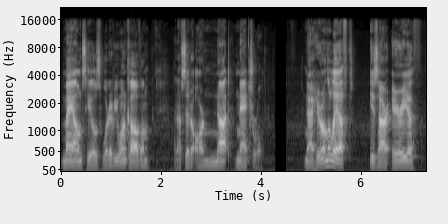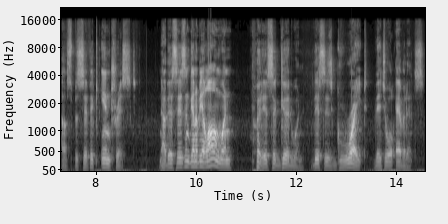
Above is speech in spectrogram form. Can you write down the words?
mounds, hills, whatever you want to call them, that I've said are not natural. Now here on the left is our area of specific interest. Now this isn't going to be a long one, but it's a good one. This is great visual evidence.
